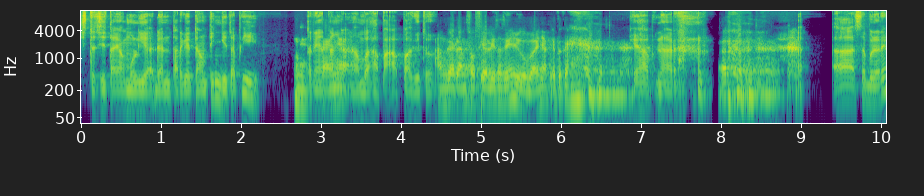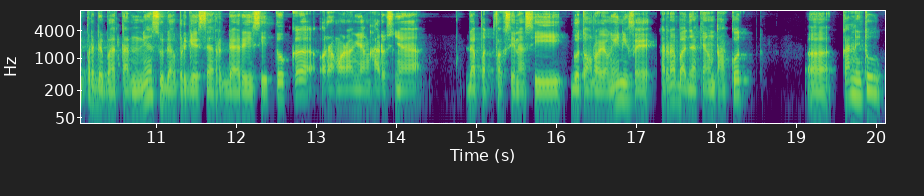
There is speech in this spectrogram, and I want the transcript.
cita-cita yang mulia dan target yang tinggi tapi Nih, ternyata nggak nambah apa-apa gitu. anggaran sosialisasinya juga banyak itu kayaknya. Ya benar. Eh, sebenarnya perdebatannya sudah bergeser dari situ ke orang-orang yang harusnya dapat vaksinasi gotong royong ini, V. Karena banyak yang takut eh, kan itu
